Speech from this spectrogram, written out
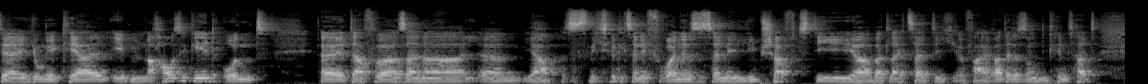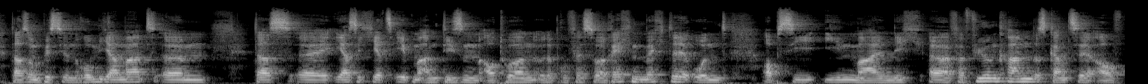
der junge Kerl eben nach Hause geht und äh, da vor seiner, ähm, ja, es ist nicht wirklich seine Freundin, es ist seine Liebschaft, die ja aber gleichzeitig äh, verheiratet ist und ein Kind hat, da so ein bisschen rumjammert, ähm, dass äh, er sich jetzt eben an diesem Autoren oder Professor rächen möchte und ob sie ihn mal nicht äh, verführen kann, das Ganze auf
